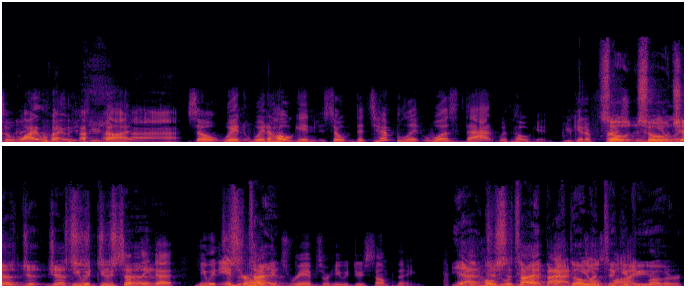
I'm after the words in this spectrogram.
so why why would you not? So when when Hogan, so the template was that with Hogan, you get a fresh So so heel just just, just he would do just something to, to he would injure to tie- Hogan's ribs or he would do something. Yeah, just to would be tie like, it back "That though, but to mine, give you, brother.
